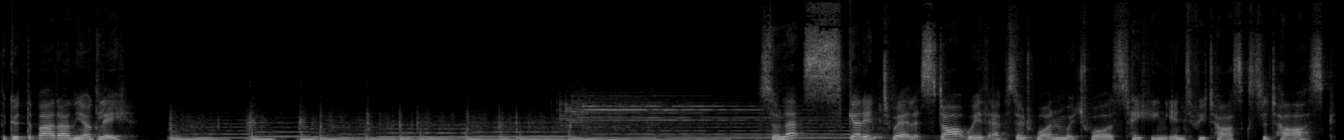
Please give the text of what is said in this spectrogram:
the good, the bad, and the ugly. So let's get into it. Let's start with episode one, which was taking interview tasks to task.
